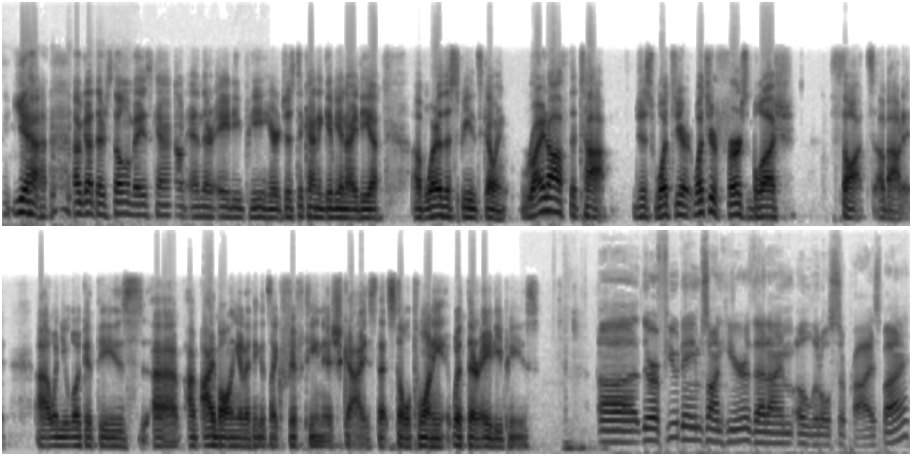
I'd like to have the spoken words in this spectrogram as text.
yeah, I've got their stolen base count and their ADP here just to kind of give you an idea of where the speed's going. Right off the top, just what's your what's your first blush thoughts about it? Uh, when you look at these, uh, I'm eyeballing it. I think it's like 15-ish guys that stole 20 with their ADPs. Uh, there are a few names on here that I'm a little surprised by.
